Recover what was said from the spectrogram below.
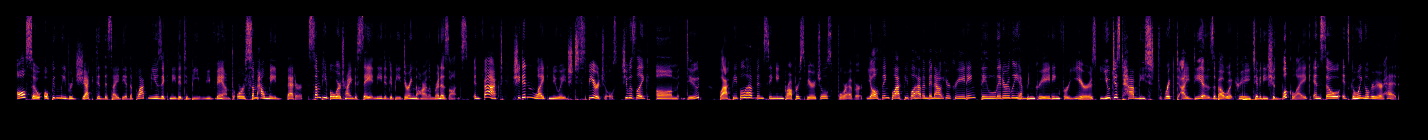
also openly rejected this idea that black music needed to be revamped or somehow made better. Some people were trying to say it needed to be during the Harlem Renaissance. In fact, she didn't like new age spirituals. She was like, um, dude, Black people have been singing proper spirituals forever. Y'all think black people haven't been out here creating? They literally have been creating for years. You just have these strict ideas about what creativity should look like, and so it's going over your head.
